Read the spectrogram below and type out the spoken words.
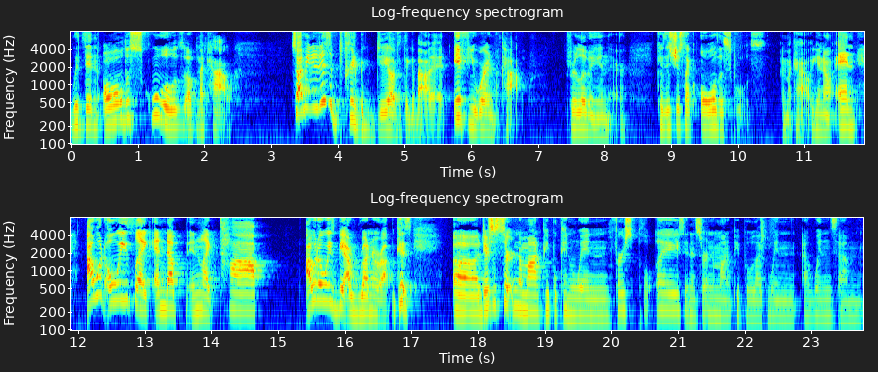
within all the schools of Macau. So I mean it is a pretty big deal if you think about it. If you were in Macau, if you're living in there because it's just like all the schools in Macau, you know. And I would always like end up in like top I would always be a runner up because uh, there's a certain amount of people can win first place and a certain amount of people like win uh, wins um,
